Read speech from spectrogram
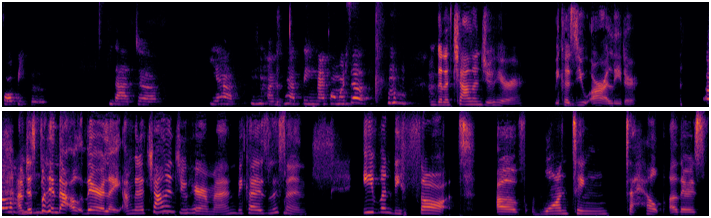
for people, that, uh, yeah, I'm helping my former self. I'm going to challenge you here because you are a leader. Oh. I'm just putting that out there. Like, I'm going to challenge you here, man, because listen, even the thought of wanting to help others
